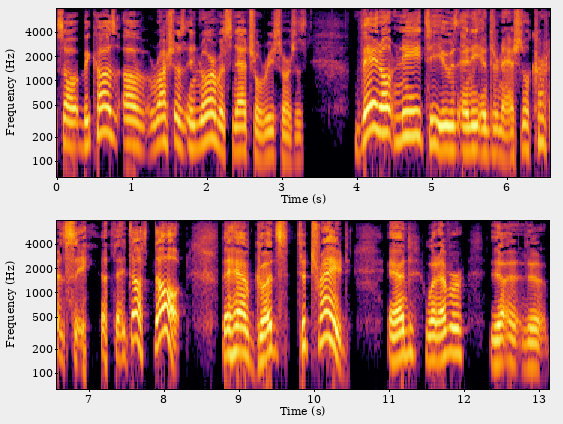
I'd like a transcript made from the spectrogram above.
So, because of Russia's enormous natural resources, they don't need to use any international currency. they just don't. They have goods to trade. And whatever the, uh, the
